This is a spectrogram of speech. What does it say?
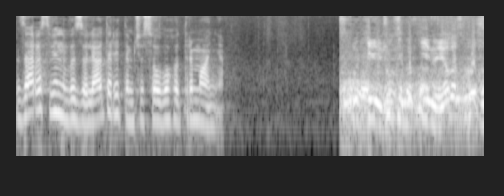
Зараз він в ізоляторі тимчасового тримання. Спокійно, спокійно, я вас прошу.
